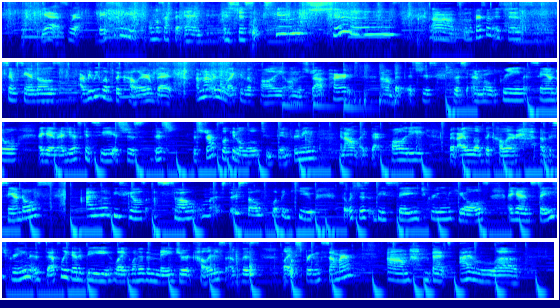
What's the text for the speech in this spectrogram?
yes, we're basically almost at the end. It's just two shoes. Um, so the first one is just some sandals. I really love the color, but I'm not really liking the quality on the strap part. Um, but it's just this emerald green sandal. Again, as you guys can see, it's just this, the strap's looking a little too thin for me and I don't like that quality, but I love the color of the sandals. I love these heels so much. They're so flipping cute. So it's just these sage green heels. Again, sage green is definitely gonna be like one of the major colors of this like spring summer. Um, but I love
